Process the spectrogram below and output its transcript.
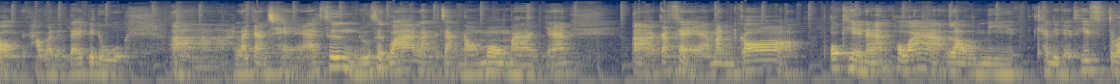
กองนะครับวันนั้นได้ไปดูรายการแฉ ซึ่งรู้สึกว่าหลังจากน้องโมงมาอย่างเงี้ย กระแสมันก็โอเคนะ เพราะว่าเรามีแคนดิเดตที่สตร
